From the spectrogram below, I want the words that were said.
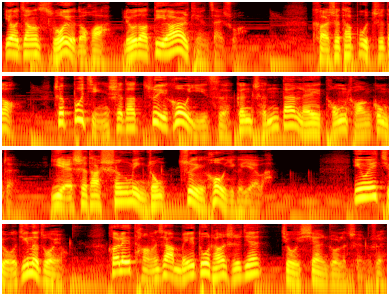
要将所有的话留到第二天再说，可是他不知道，这不仅是他最后一次跟陈丹雷同床共枕，也是他生命中最后一个夜晚。因为酒精的作用，何磊躺下没多长时间就陷入了沉睡。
